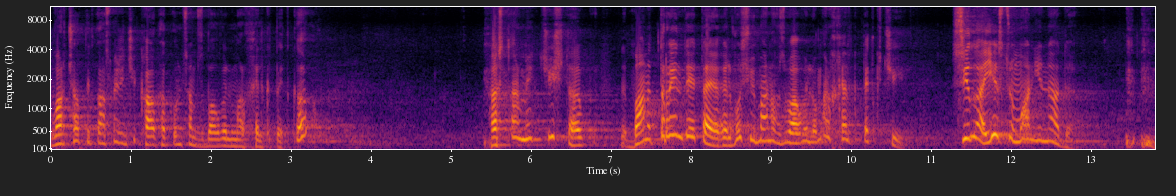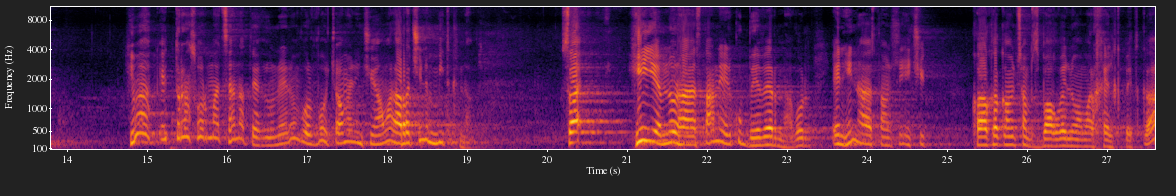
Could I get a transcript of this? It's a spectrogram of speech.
վարչապետ ասում էր ինչի քաղաքականությամբ զբաղվել մար խելք պետք է։ Հաստատ մեկ ճիշտ է, Բանը տրենդ է դա եղել, ոչ մի բանով զբաղվելու համար խելք պետք չի։ Սիլա ես ուման ենադը։ Հիմա այդ տրանսֆորմացիան է տեղի ունենում, որ ոչ ամեն ինչի համար առաջինը միտքն է։ Սա հին եւ նոր Հայաստանի երկու բևեռն է, որ այն հին Հայաստանը ինչի քաղաքականությամբ զբաղվելու համար խելք պետք է,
